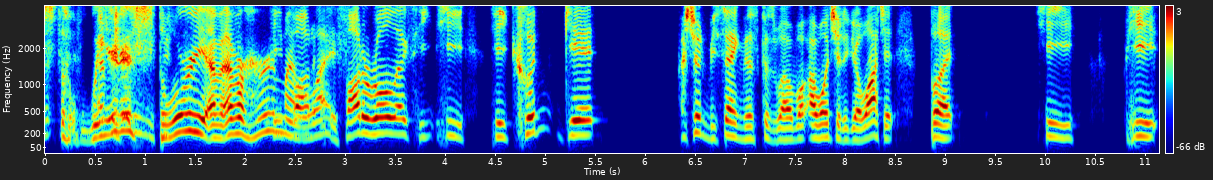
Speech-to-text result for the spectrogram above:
It's the he- weirdest story I've ever heard he in my bought, life. bought a Rolex. He he he couldn't get. I shouldn't be saying this because well, I want you to go watch it, but he he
